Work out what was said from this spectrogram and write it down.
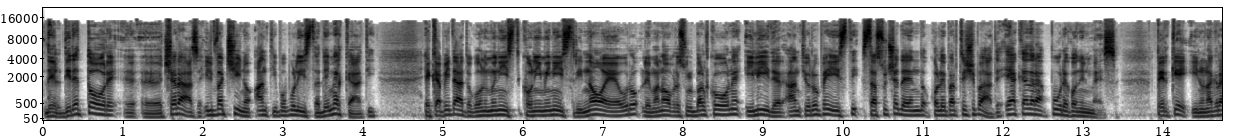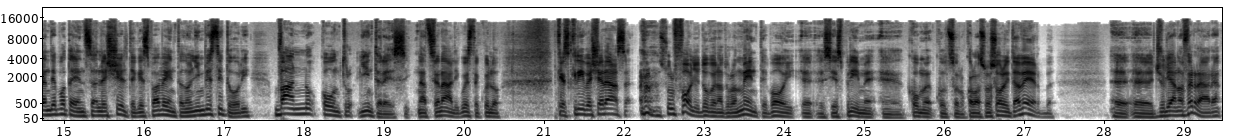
del direttore eh, eh Cerase, il vaccino antipopulista dei mercati è capitato con i, ministri, con i ministri no euro, le manovre sul balcone, i leader anti-europeisti, sta succedendo con le partecipate e accadrà pure con il MES. Perché in una grande potenza le scelte che spaventano gli investitori vanno contro gli interessi nazionali. Questo è quello che scrive Cerasa sul foglio, dove naturalmente poi eh, si esprime eh, come, col, con la sua solita verba eh, eh, Giuliano Ferrara.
